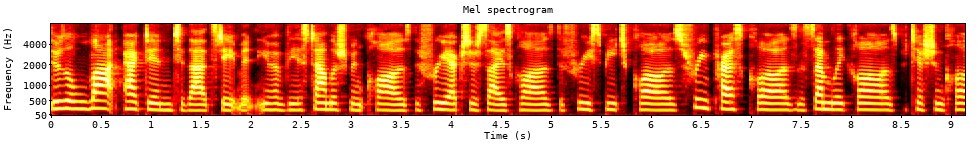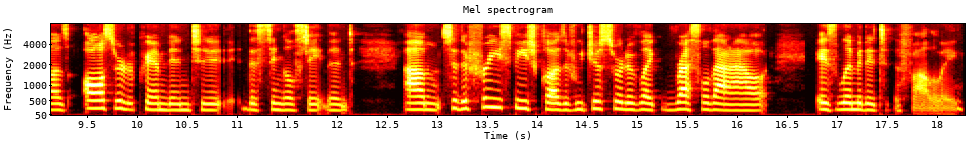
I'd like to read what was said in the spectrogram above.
there's a lot packed into that statement. You have the Establishment Clause, the Free Exercise Clause, the Free Speech Clause, Free Press Clause, Assembly Clause, Petition Clause, all sort of crammed into this single statement. Um, so the Free Speech Clause, if we just sort of like wrestle that out, is limited to the following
